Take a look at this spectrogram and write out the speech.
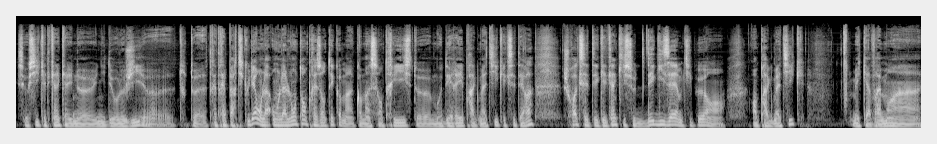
c'est aussi quelqu'un qui a une, une idéologie toute très très particulière. On l'a, on l'a longtemps présenté comme un comme un centriste, modéré, pragmatique, etc. Je crois que c'était quelqu'un qui se déguisait un petit peu en pragmatique mais qui a vraiment un,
